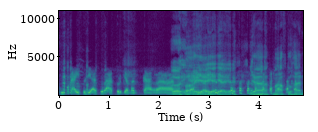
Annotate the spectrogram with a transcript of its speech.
bisa itu diatur-atur zaman sekarang. Oh, Oh iya iya iya. iya. Ya maaf Tuhan.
